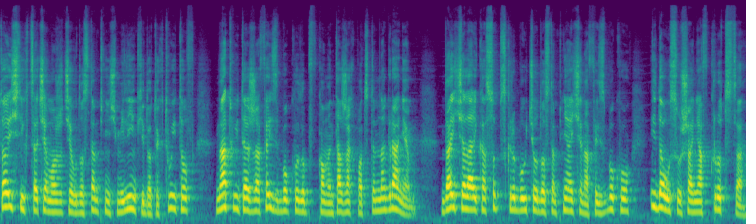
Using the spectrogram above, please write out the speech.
to jeśli chcecie, możecie udostępnić mi linki do tych tweetów na Twitterze, Facebooku lub w komentarzach pod tym nagraniem. Dajcie lajka, subskrybujcie, udostępniajcie na Facebooku i do usłyszenia wkrótce.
